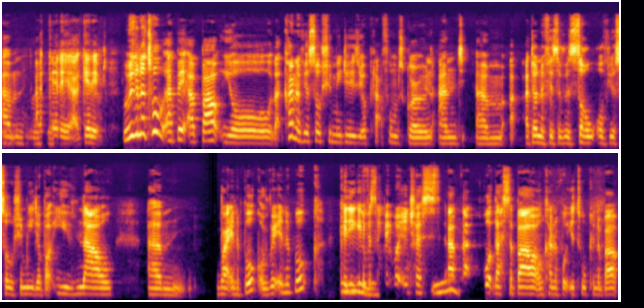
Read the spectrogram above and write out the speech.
um I get it, I get it. But we're gonna talk a bit about your like kind of your social media, your platform's grown and um I don't know if it's a result of your social media, but you've now um writing a book or written a book. Can you give us a mm. bit more interest yeah. that, what that's about and kind of what you're talking about?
